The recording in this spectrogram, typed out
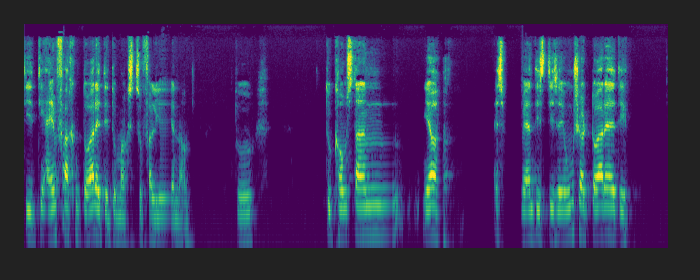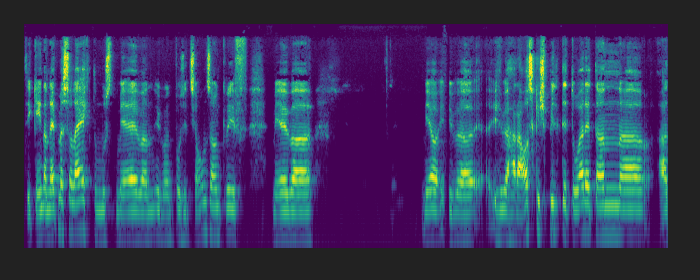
die, die einfachen Tore, die du machst, zu verlieren an. Du, du kommst dann, ja, es werden dies, diese Umschalttore, die, die gehen dann nicht mehr so leicht. Du musst mehr über, über einen Positionsangriff, mehr über ja, über, über herausgespielte Tore dann äh,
